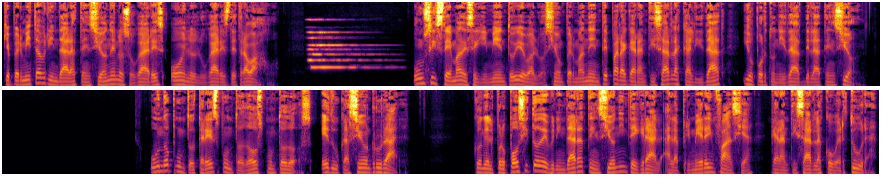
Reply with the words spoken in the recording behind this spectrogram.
que permita brindar atención en los hogares o en los lugares de trabajo. Un sistema de seguimiento y evaluación permanente para garantizar la calidad y oportunidad de la atención. 1.3.2.2 Educación rural con el propósito de brindar atención integral a la primera infancia, garantizar la cobertura,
